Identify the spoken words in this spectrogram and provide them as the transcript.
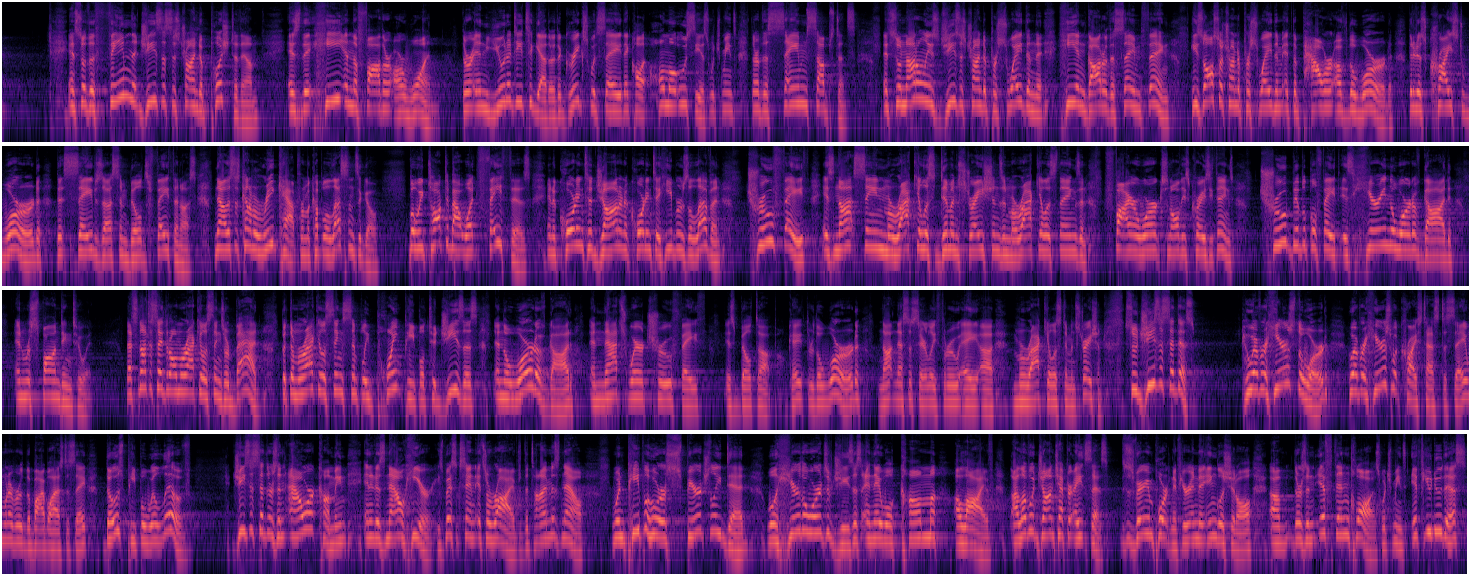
And so the theme that Jesus is trying to push to them is that he and the Father are one. They're in unity together. The Greeks would say, they call it homoousios, which means they're of the same substance. And so not only is Jesus trying to persuade them that he and God are the same thing, he's also trying to persuade them at the power of the word, that it is Christ's word that saves us and builds faith in us. Now, this is kind of a recap from a couple of lessons ago. But we talked about what faith is. And according to John and according to Hebrews 11, true faith is not seeing miraculous demonstrations and miraculous things and fireworks and all these crazy things. True biblical faith is hearing the word of God and responding to it. That's not to say that all miraculous things are bad, but the miraculous things simply point people to Jesus and the Word of God, and that's where true faith is built up okay, through the word, not necessarily through a uh, miraculous demonstration. So Jesus said this Whoever hears the word, whoever hears what Christ has to say, and whatever the Bible has to say, those people will live. Jesus said there's an hour coming and it is now here. He's basically saying it's arrived. The time is now when people who are spiritually dead will hear the words of Jesus and they will come alive. I love what John chapter 8 says. This is very important if you're into English at all. Um, there's an if then clause, which means if you do this,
